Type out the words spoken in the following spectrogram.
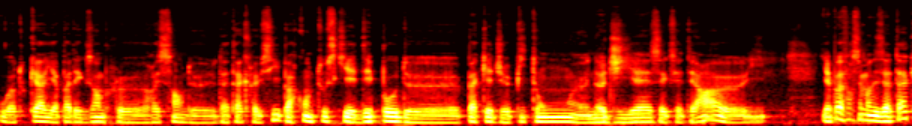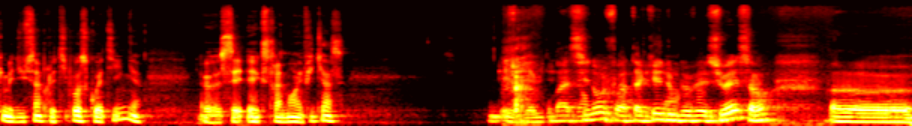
Ou en tout cas, il n'y a pas d'exemple récent d'attaque réussie. Par contre, tout ce qui est dépôt de package Python, euh, Node.js, etc., euh, n'y a pas forcément des attaques, mais du simple typo squatting, euh, c'est extrêmement efficace. Bah, sinon, il faut attaquer WSUS. Hein. Euh,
